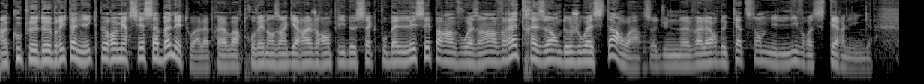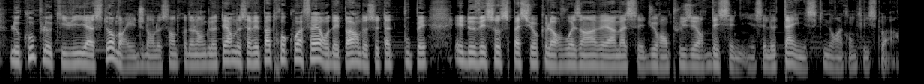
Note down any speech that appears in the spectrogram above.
Un couple de Britanniques peut remercier sa bonne étoile après avoir trouvé dans un garage rempli de sacs poubelles laissés par un voisin un vrai trésor de jouets Star Wars d'une valeur de 400 000 livres sterling. Le couple qui vit à Stourbridge dans le centre de l'Angleterre ne savait pas trop quoi faire au départ de ce tas de poupées et de vaisseaux spatiaux que leurs voisins avaient amassés durant plusieurs décennies. C'est le Times qui nous raconte l'histoire.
